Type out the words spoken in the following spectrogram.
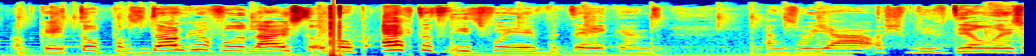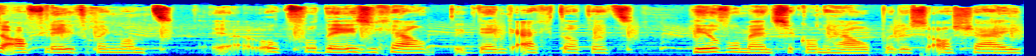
Oké, okay, toppers. Dankjewel voor het luisteren. Ik hoop echt dat het iets voor je heeft betekend. En zo ja, alsjeblieft deel deze aflevering. Want ook voor deze geldt. Ik denk echt dat het heel veel mensen kan helpen. Dus als jij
